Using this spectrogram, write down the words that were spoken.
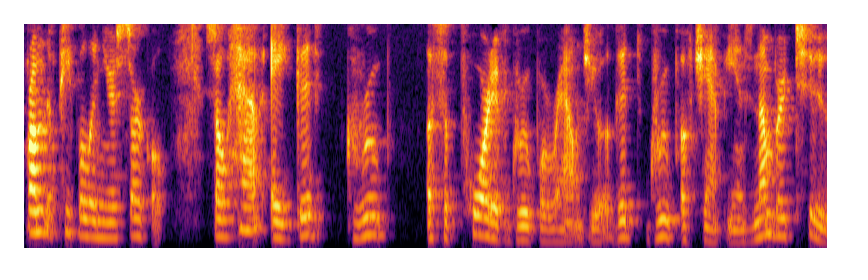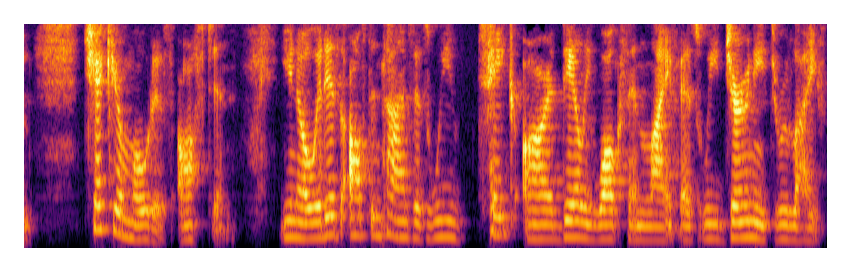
from the people in your circle. So have a good group a supportive group around you, a good group of champions. Number two, check your motives often. You know, it is oftentimes as we take our daily walks in life, as we journey through life,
